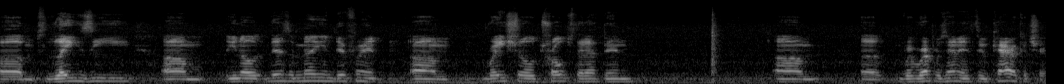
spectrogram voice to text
um, lazy? Um, you know, there's a million different um, racial tropes that have been um, uh, re- represented through caricature.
